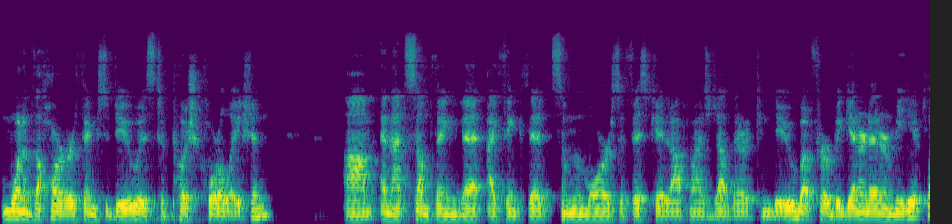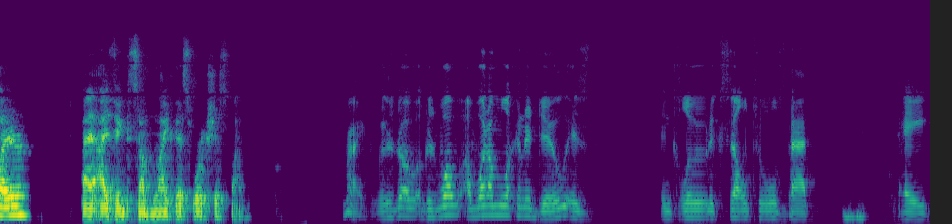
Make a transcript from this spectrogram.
one of the harder things to do is to push correlation. Um, and that's something that I think that some of the more sophisticated optimizers out there can do. But for a beginner and intermediate player, I, I think something like this works just fine. Right. Because what, what I'm looking to do is include Excel tools that a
